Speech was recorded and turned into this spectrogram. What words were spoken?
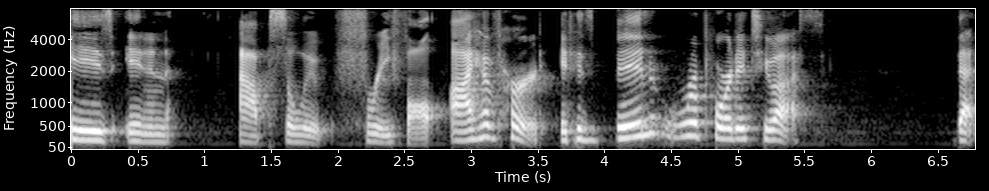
is in absolute free fall. I have heard, it has been reported to us that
